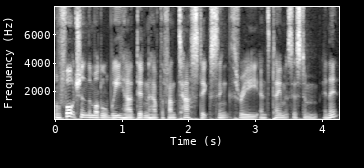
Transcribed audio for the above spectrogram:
Unfortunately, the model we had didn't have the fantastic Sync 3 entertainment system in it.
